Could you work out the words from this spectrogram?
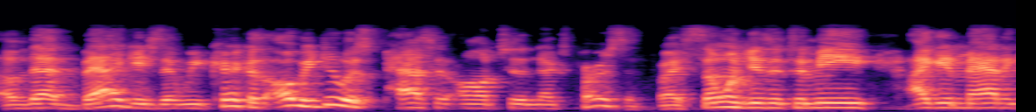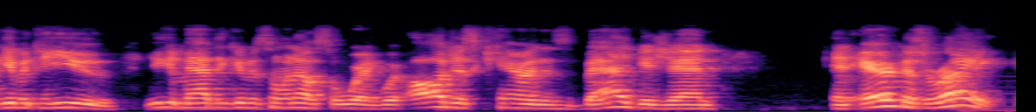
of that baggage that we carry. Because all we do is pass it on to the next person, right? Someone gives it to me, I get mad and give it to you. You get mad to give it to someone else. So we're, we're all just carrying this baggage, and and Erykah's right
